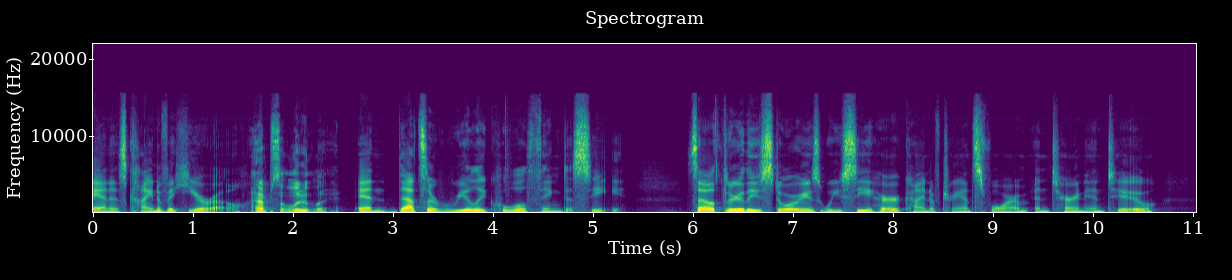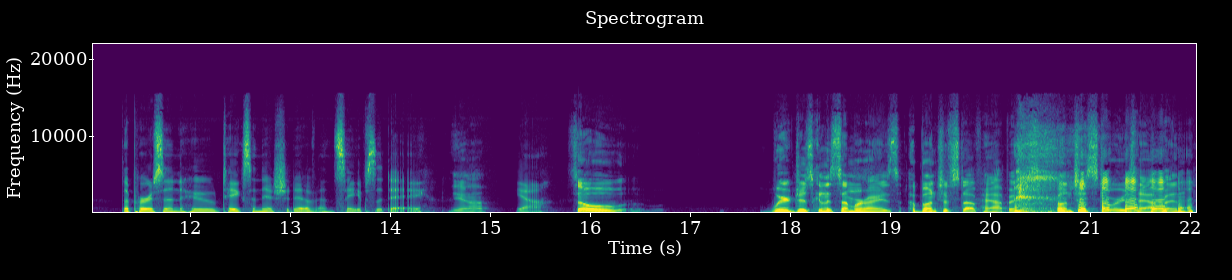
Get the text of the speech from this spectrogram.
and is kind of a hero. Absolutely. And that's a really cool thing to see. So through these stories, we see her kind of transform and turn into the person who takes initiative and saves the day. Yeah. Yeah. So we're just going to summarize a bunch of stuff happens, a bunch of stories happen,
